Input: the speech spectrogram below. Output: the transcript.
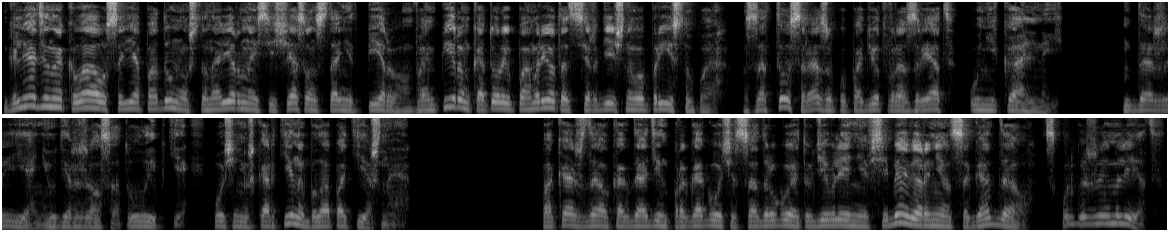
Глядя на Клауса, я подумал, что, наверное, сейчас он станет первым вампиром, который помрет от сердечного приступа, зато сразу попадет в разряд «уникальный». Даже я не удержался от улыбки. Очень уж картина была потешная. Пока ждал, когда один прогогочится, а другой от удивления в себя вернется, гадал, сколько же им лет.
